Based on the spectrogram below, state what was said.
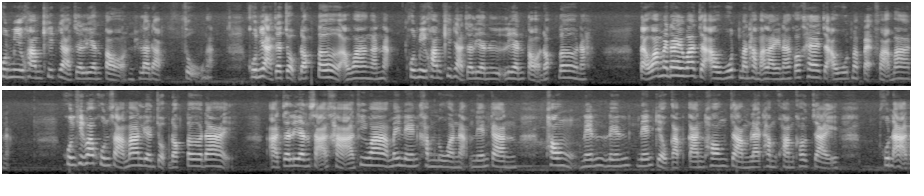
คุณมีความคิดอยากจะเรียนต่อระดับสูงอะคุณอยากจะจบด็อกเตอร์เอาว่างั้นอะ คุณมีความคิดอยากจะเรียนเรียนต่อด็อกเตอร์นะ แต่ว่าไม่ได้ว่าจะเอาวุธมาทำอะไรนะ ก็แค่จะเอาวุธมาแปะฝาบ้านน่ะคุณคิดว่าคุณสามารถเรียนจบด็อกเตอร์ได้ อาจจะเรียนสาขาที่ว่าไม่เน้นคำนวณอะเน้นการท่องเน้นเน้นเน้นเกี่ยวกับการท่องจำและทำความเข้าใจ คุณอาจ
